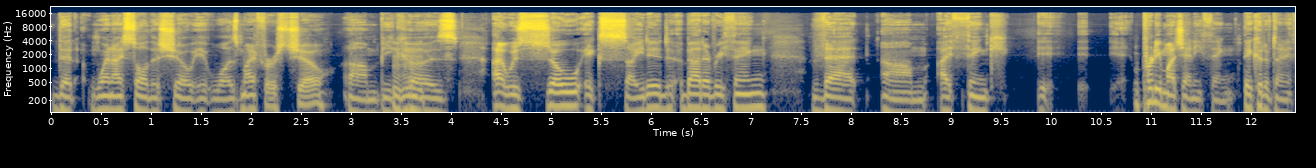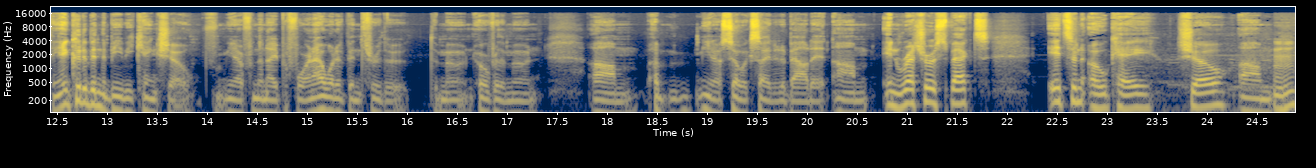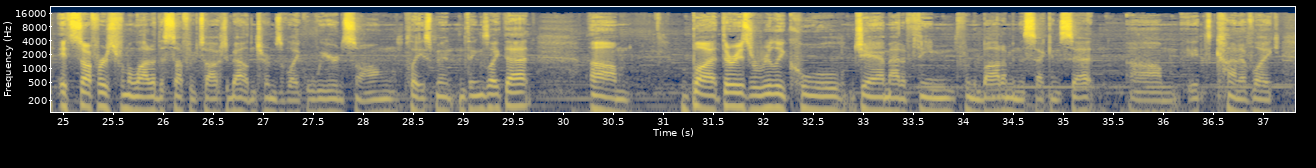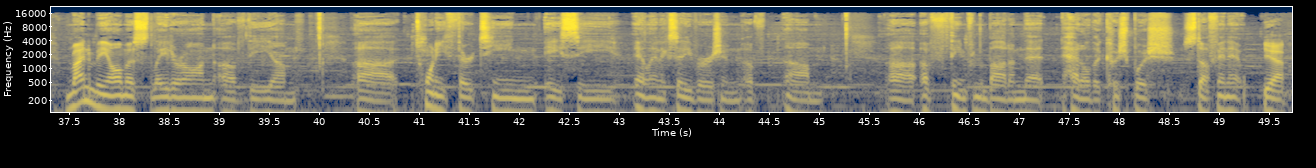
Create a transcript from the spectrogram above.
that when I saw this show, it was my first show um, because mm-hmm. I was so excited about everything that um, I think it, it, pretty much anything they could have done anything. It could have been the BB King show, from, you know, from the night before, and I would have been through the the moon over the moon. Um, uh, you know, so excited about it. Um, in retrospect, it's an okay show. Um, mm-hmm. It suffers from a lot of the stuff we've talked about in terms of like weird song placement and things like that. Um, but there is a really cool jam out of theme from the bottom in the second set. Um, it's kind of like reminded me almost later on of the um, uh, 2013 AC Atlantic City version of um, uh, of theme from the bottom that had all the Kush Bush stuff in it. Yeah.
